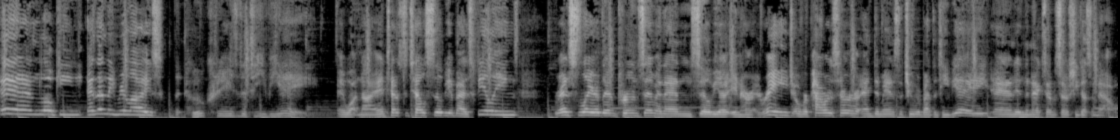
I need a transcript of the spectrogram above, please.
And Loki, and then they realize that who created the TVA? And whatnot, and attempts to tell Sylvia about his feelings. Renslayer then prunes him, and then Sylvia, in her rage, overpowers her and demands the truth about the TVA. And in the next episode, she doesn't know.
